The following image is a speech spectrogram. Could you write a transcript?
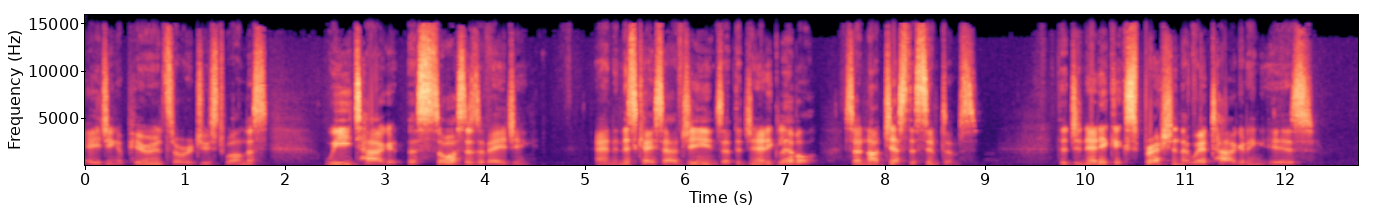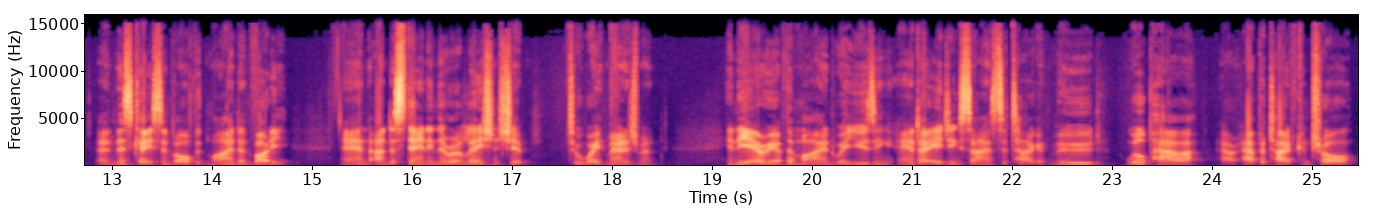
aging appearance or reduced wellness, we target the sources of aging, and in this case, our genes at the genetic level, so not just the symptoms. The genetic expression that we're targeting is, in this case, involved with mind and body, and understanding the relationship to weight management. In the area of the mind, we're using anti aging science to target mood, willpower, our appetite control,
